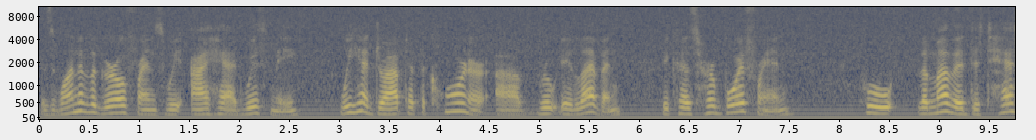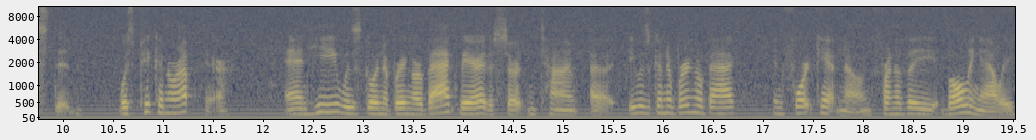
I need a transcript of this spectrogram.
Because one of the girlfriends we I had with me, we had dropped at the corner of Route 11 because her boyfriend, who the mother detested, was picking her up there. And he was going to bring her back there at a certain time. Uh, he was going to bring her back in Fort Kent now, in front of the bowling alley,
